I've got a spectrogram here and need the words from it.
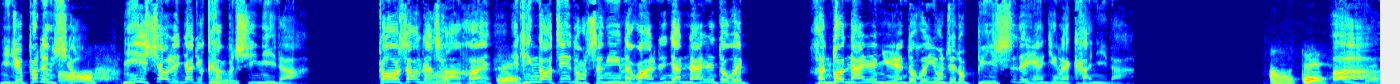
你就不能笑，哦，你一笑人家就看不起你的。高尚的场合，一听到这种声音的话，人家男人都会，很多男人女人都会用这种鄙视的眼睛来看你的。哦，对，啊，对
